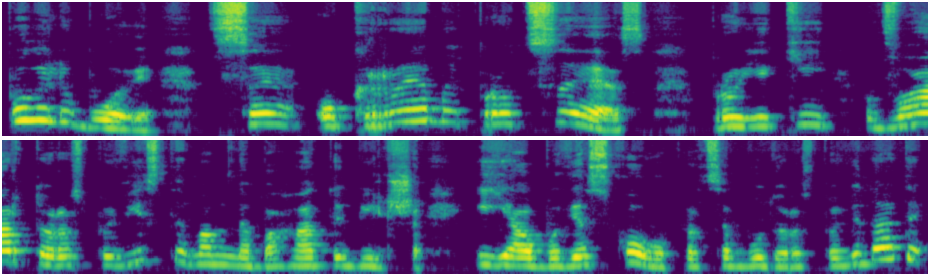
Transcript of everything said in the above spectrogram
Поле любові це окремий процес, про який варто розповісти вам набагато більше. І я обов'язково про це буду розповідати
